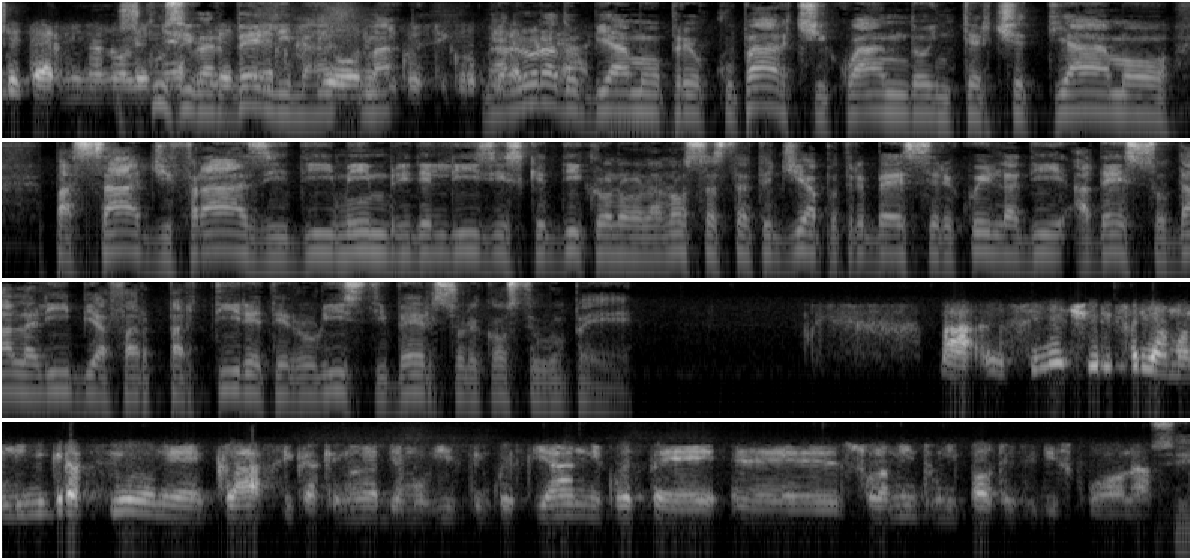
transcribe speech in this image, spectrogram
determinano Scusi le, Varvelli, le ma, ma, di questi gruppi ma allora dobbiamo preoccuparci quando intercettiamo passaggi, frasi di membri dell'ISIS che dicono la nostra strategia potrebbe essere quella di adesso dalla Libia far partire terroristi verso le coste europee? Ma se noi ci riferiamo all'immigrazione classica che noi abbiamo visto in questi anni, questa è eh, solamente un'ipotesi di scuola. Sì.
